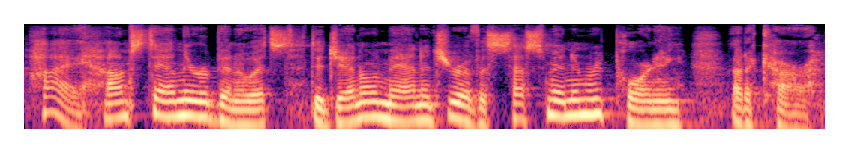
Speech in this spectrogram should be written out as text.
Hi, I'm Stanley Rabinowitz, the General Manager of Assessment and Reporting at ACARA.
